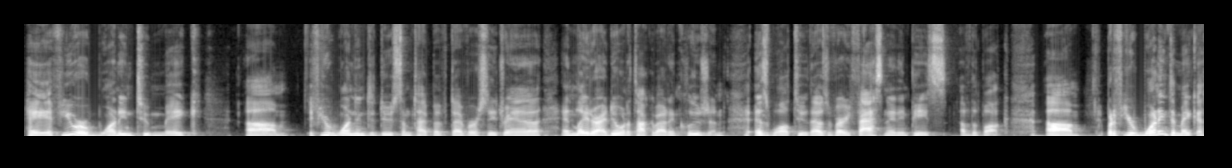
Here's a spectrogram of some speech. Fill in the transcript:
hey, if you are wanting to make um, if you're wanting to do some type of diversity training, and later I do want to talk about inclusion as well too. That was a very fascinating piece of the book. Um, but if you're wanting to make a,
